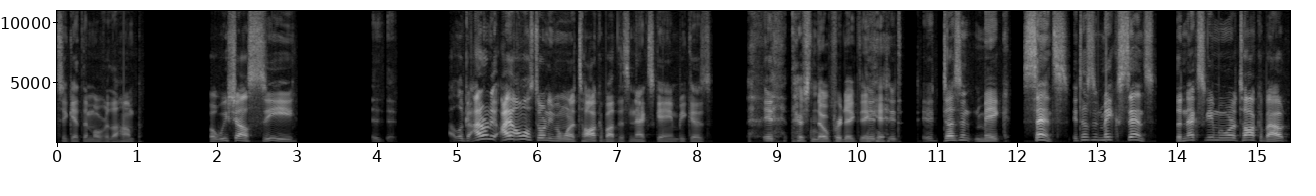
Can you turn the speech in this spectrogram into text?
to get them over the hump, but we shall see. It- Look, I don't. I almost don't even want to talk about this next game because It- There's no predicting it, it. it it doesn't make sense. It doesn't make sense. The next game we want to talk about,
